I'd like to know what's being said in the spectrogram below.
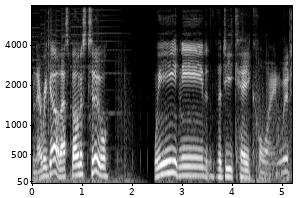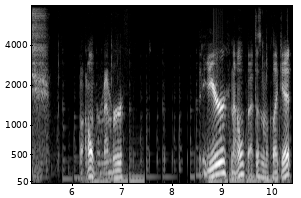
And there we go, that's bonus two. We need the DK coin, which I don't remember. Here? No, that doesn't look like it.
